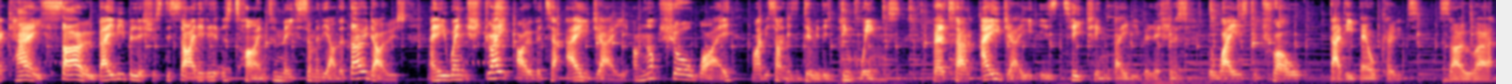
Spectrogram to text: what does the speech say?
Okay, so Baby Belicious decided it was time to meet some of the other dodos. And he went straight over to AJ. I'm not sure why. Might be something to do with his pink wings. But um, AJ is teaching Baby Belicious the ways to troll Daddy Belcoot. So uh,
